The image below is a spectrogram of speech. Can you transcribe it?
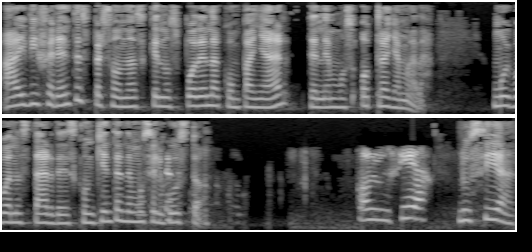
hay diferentes personas que nos pueden acompañar. Tenemos otra llamada. Muy buenas tardes. ¿Con quién tenemos el gusto? Con Lucía. Lucía,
